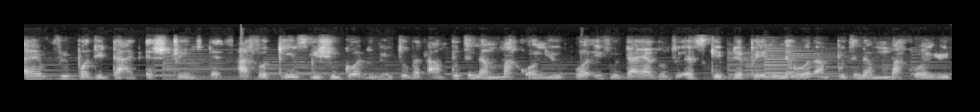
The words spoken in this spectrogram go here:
everybody died a strange death. As for Cain's issue, God didn't to, but I'm putting a mark on you. Well, if you die, you're going to escape the pain in the world. I'm putting a mark on you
